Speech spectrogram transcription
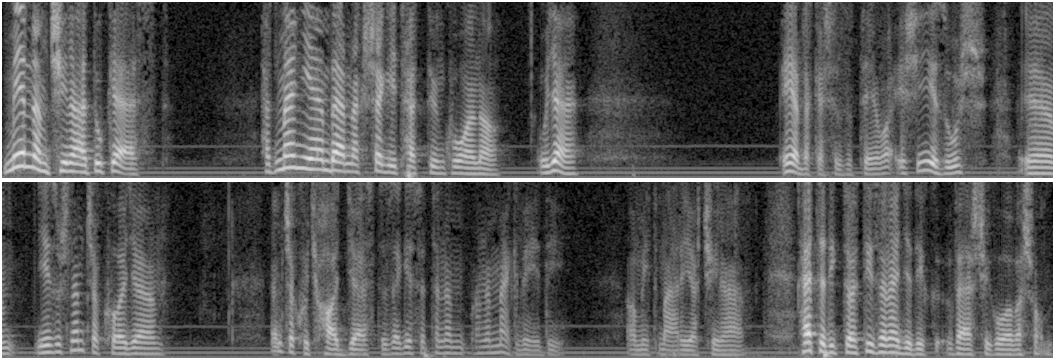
Miért nem csináltuk ezt? Hát mennyi embernek segíthettünk volna, ugye? Érdekes ez a téma, és Jézus, Jézus nem csak, hogy nem csak, hogy hagyja ezt az egészet, hanem, hanem megvédi amit Mária csinál. 7-től 11. versig olvasom.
